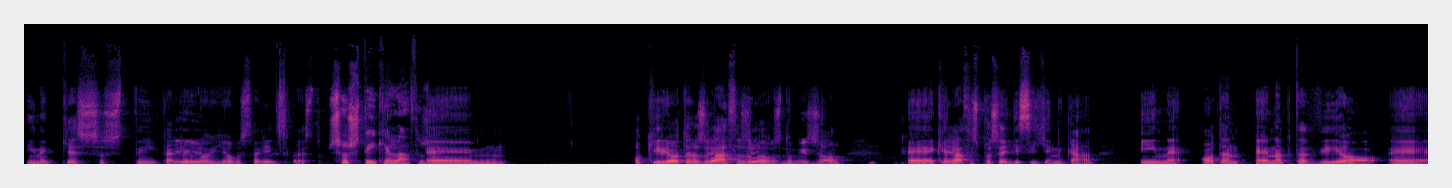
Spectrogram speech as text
είναι και σωστοί, καλοί λόγοι όπως θέλεις πες το. Σωστή και λάθος. Ε, ο κυριότερος λάθος λόγος νομίζω ε, και λάθος προσέγγιση γενικά είναι όταν ένα από τα δύο ε,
